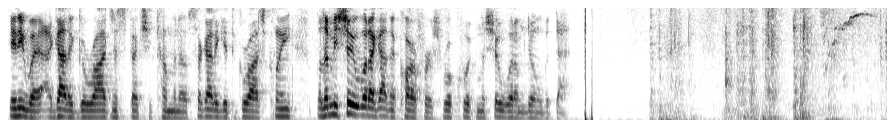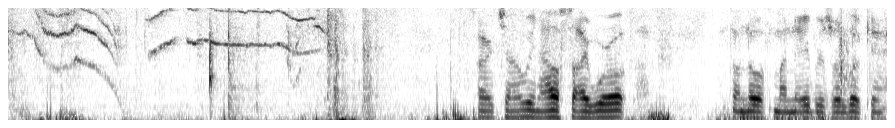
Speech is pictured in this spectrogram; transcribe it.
Anyway, I got a garage inspection coming up, so I got to get the garage clean. But let me show you what I got in the car first, real quick. I'm going to show you what I'm doing with that. All right, y'all, we're in the outside world. Don't know if my neighbors are looking.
